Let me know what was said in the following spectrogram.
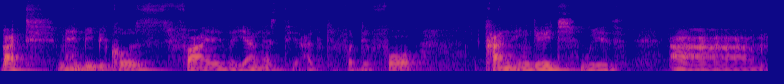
But maybe because Faye is the youngest at 44, can engage with um,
